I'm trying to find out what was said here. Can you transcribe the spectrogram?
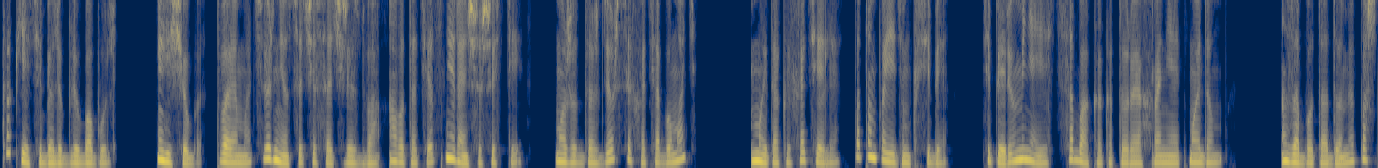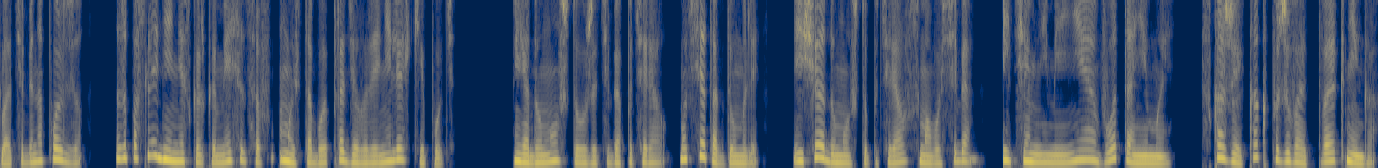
Как я тебя люблю, бабуль. Еще бы. Твоя мать вернется часа через два, а вот отец не раньше шести. Может, дождешься хотя бы мать? Мы так и хотели. Потом поедем к себе. Теперь у меня есть собака, которая охраняет мой дом. Забота о доме пошла тебе на пользу. За последние несколько месяцев мы с тобой проделали нелегкий путь. Я думал, что уже тебя потерял. Мы все так думали. Еще я думал, что потерял самого себя. И тем не менее, вот они мы. Скажи, как поживает твоя книга?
